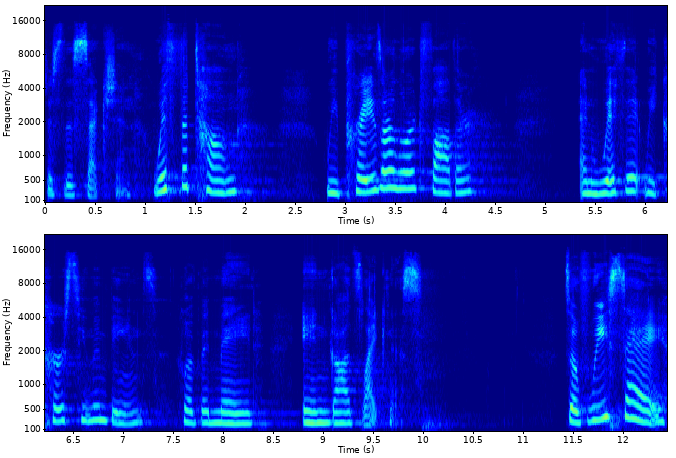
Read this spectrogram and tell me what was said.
just this section. With the tongue, we praise our Lord Father, and with it, we curse human beings who have been made in God's likeness. So if we say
